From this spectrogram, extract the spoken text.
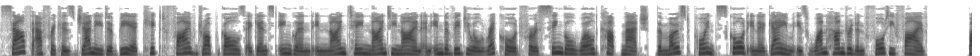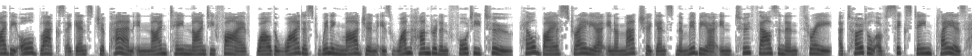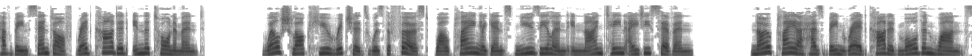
South Africa's Jannie de Beer kicked five drop goals against England in 1999 an individual record for a single World Cup match, the most points scored in a game is 145 by the All Blacks against Japan in 1995, while the widest winning margin is 142, held by Australia in a match against Namibia in 2003. A total of 16 players have been sent off red-carded in the tournament. Welsh lock Hugh Richards was the first, while playing against New Zealand in 1987. No player has been red-carded more than once.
